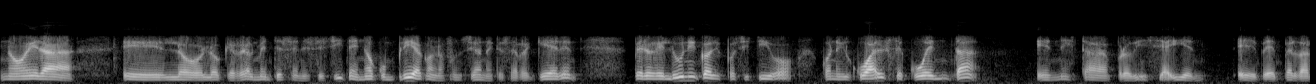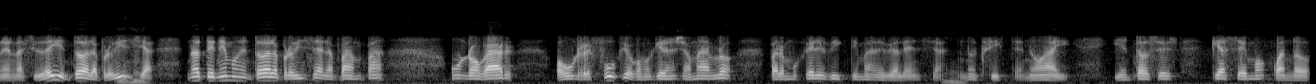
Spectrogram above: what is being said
no era eh, lo, lo, que realmente se necesita y no cumplía con las funciones que se requieren, pero es el único dispositivo con el cual se cuenta en esta provincia y en, eh, perdón, en la ciudad y en toda la provincia. No tenemos en toda la provincia de La Pampa un hogar o un refugio, como quieran llamarlo, para mujeres víctimas de violencia. No existe, no hay. Y entonces, ¿qué hacemos cuando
